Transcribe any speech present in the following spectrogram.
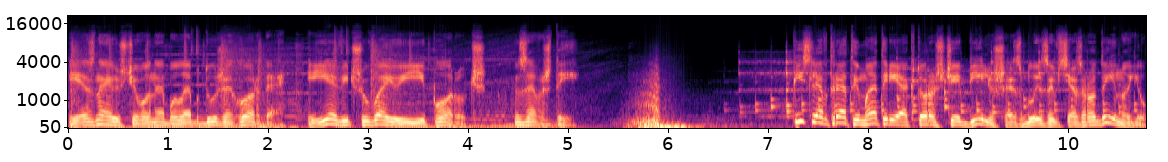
Я знаю, що вона була б дуже горда, і я відчуваю її поруч завжди. Після втрати матері актор ще більше зблизився з родиною.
